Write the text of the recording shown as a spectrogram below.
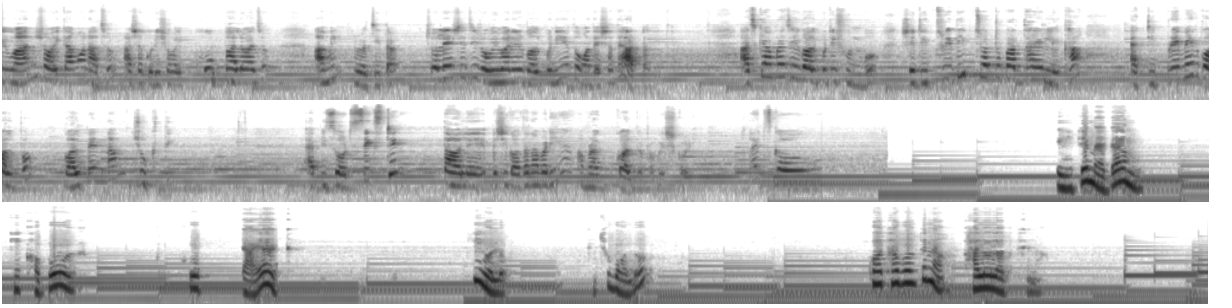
Everyone সবাই কেমন আছো? আশা করি সবাই খুব ভালো আছো। আমি রচিতা। চলে এসেছি রবিবারের গল্প নিয়ে তোমাদের সাথে আড্ডা দিতে। আজকে আমরা যে গল্পটি শুনব, সেটি ত্রিদীপ চট্টোপাধ্যায়ের লেখা, একটি প্রেমের গল্প। গল্পের নাম চুক্তি। এপিসোড সিক্সটিন তাহলে বেশি কথা না বাড়িয়ে আমরা গল্পে প্রবেশ করি। লেটস গো এই যে ম্যাডাম কি খবর? খুব টায়ার্ড কি হলো? কিছু বলো? কথা বলতে না ভালো লাগছে না।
